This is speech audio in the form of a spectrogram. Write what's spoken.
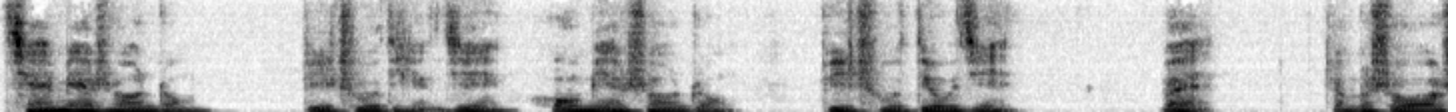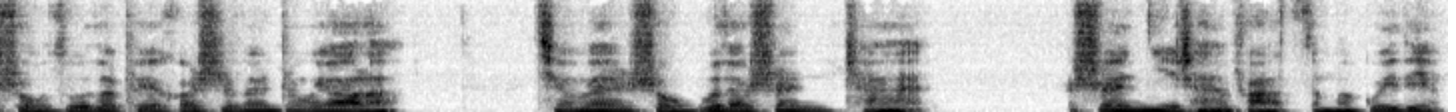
前面双重必出顶进，后面双重必出丢进。问。这么说，手足的配合十分重要了。请问手部的顺缠、顺逆缠法怎么规定？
